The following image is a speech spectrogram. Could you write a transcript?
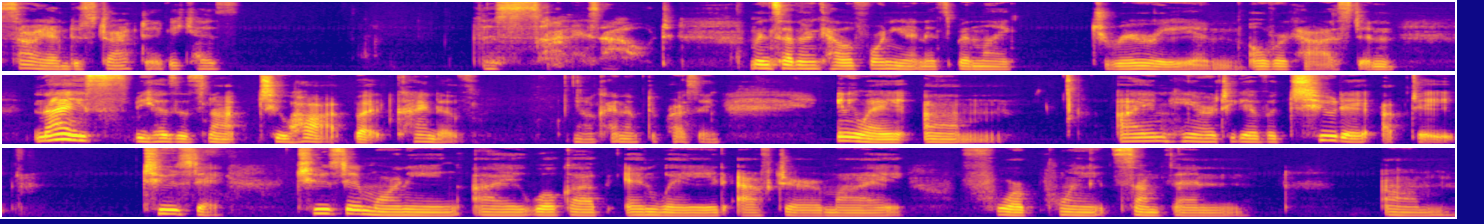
sorry, I'm distracted because the sun is out. I'm in Southern California, and it's been like dreary and overcast and nice because it's not too hot, but kind of, you know, kind of depressing. Anyway, um, I am here to give a two day update. Tuesday. Tuesday morning, I woke up and weighed after my four point something um,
